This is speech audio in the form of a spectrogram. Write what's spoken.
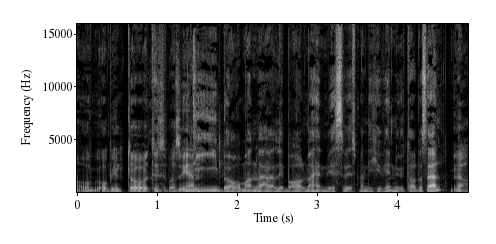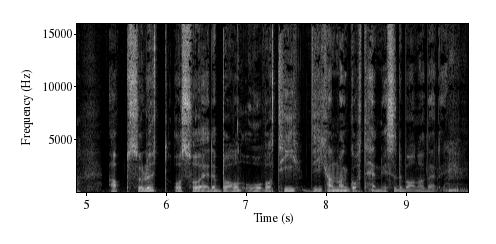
og, og begynt å tisse på seg igjen. de bør man være liberal med å henvise hvis man ikke finner ut av det selv. Ja. Absolutt. Og så er det barn over ti. De kan man godt henvise til barneavdeling. Mm.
